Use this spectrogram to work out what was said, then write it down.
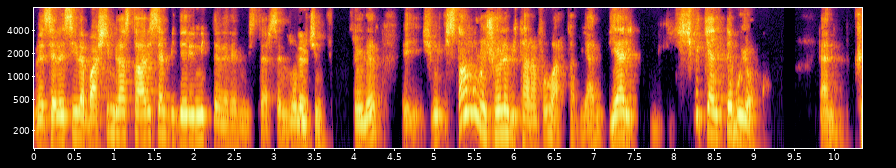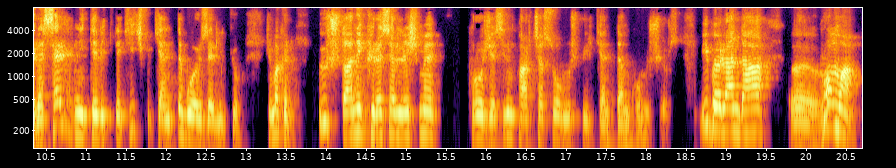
meselesiyle başlayayım. Biraz tarihsel bir derinlik de verelim isterseniz. Onun evet. için söylüyorum. E, şimdi İstanbul'un şöyle bir tarafı var tabii. Yani diğer hiçbir kentte bu yok. Yani küresel nitelikteki hiçbir kentte bu özellik yok. Şimdi bakın üç tane küreselleşme projesinin parçası olmuş bir kentten konuşuyoruz. Bir bölen daha e, Roma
